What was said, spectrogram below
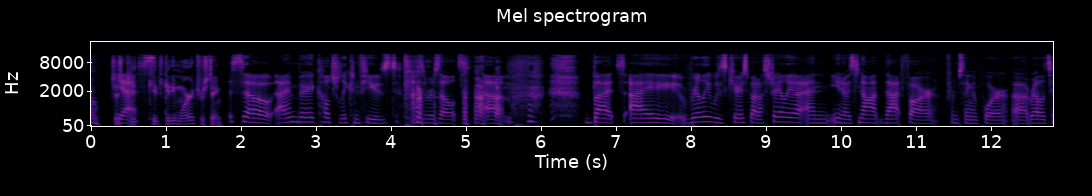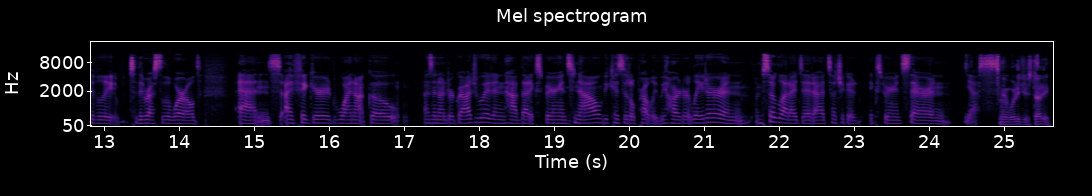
Oh, just keep- Yes. keeps getting more interesting. So I'm very culturally confused as a result. um, but I really was curious about Australia, and you know, it's not that far from Singapore, uh, relatively to the rest of the world. And I figured, why not go as an undergraduate and have that experience now because it'll probably be harder later. And I'm so glad I did. I had such a good experience there. And yes. And what did you study?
